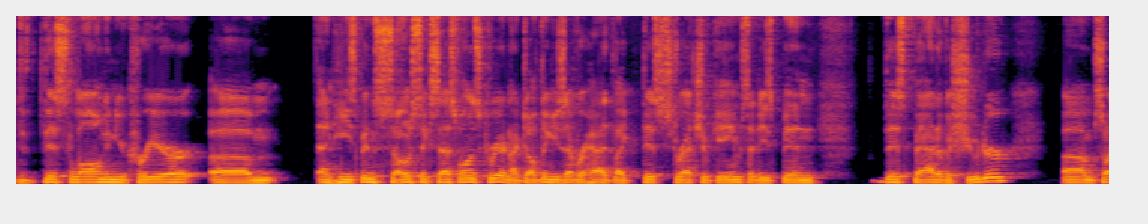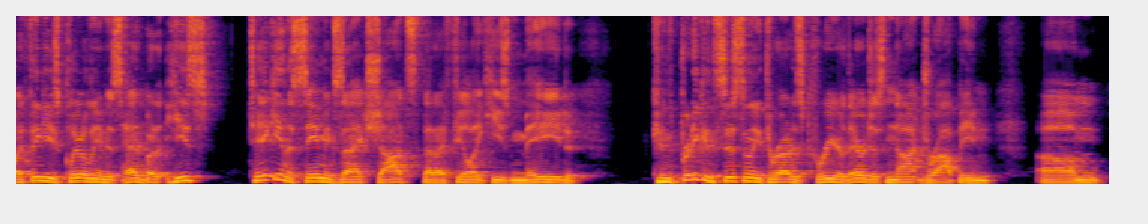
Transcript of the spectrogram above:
th- this long in your career. Um, and he's been so successful in his career, and I don't think he's ever had like this stretch of games that he's been this bad of a shooter. Um, so I think he's clearly in his head, but he's taking the same exact shots that I feel like he's made can, pretty consistently throughout his career. They're just not dropping. Um,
